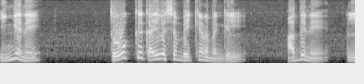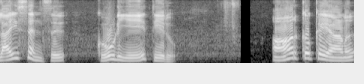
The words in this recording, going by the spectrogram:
ഇങ്ങനെ തോക്ക് കൈവശം വയ്ക്കണമെങ്കിൽ അതിന് ലൈസൻസ് കൂടിയേ തീരൂ. ആർക്കൊക്കെയാണ്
